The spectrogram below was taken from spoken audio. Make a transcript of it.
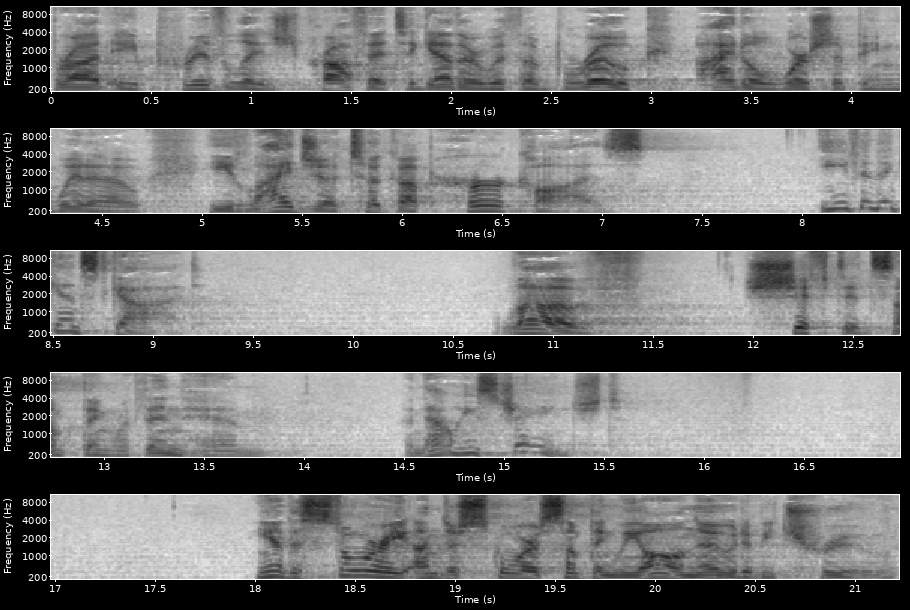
brought a privileged prophet together with a broke, idol worshiping widow. Elijah took up her cause, even against God. Love shifted something within him, and now he's changed. You know, the story underscores something we all know to be true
